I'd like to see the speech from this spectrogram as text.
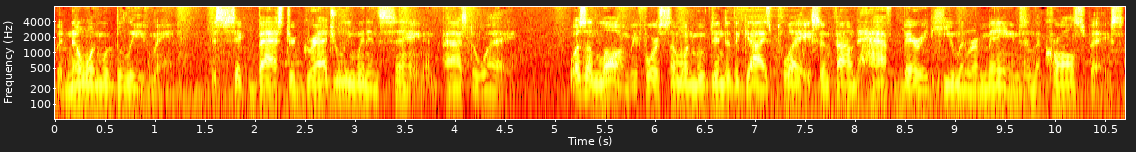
But no one would believe me. The sick bastard gradually went insane and passed away. Wasn't long before someone moved into the guy's place and found half-buried human remains in the crawl space.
